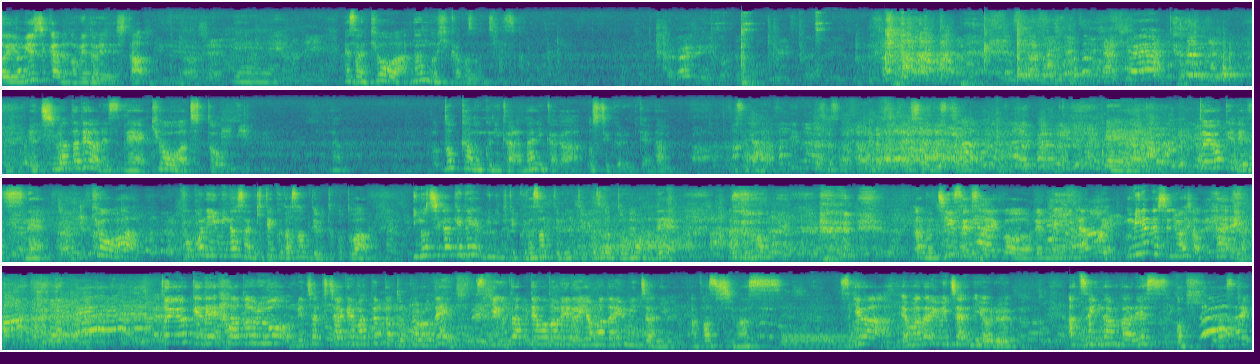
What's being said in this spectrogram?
というミュージカルのメドレーでした、えー、皆さん今日は何の日かご存知ですか？え巷ではですね今日はちょっとなどどっかの国から何かが落ちてくるみたいなですがそうそうお伝えしたんですけど、えーというわけでですね今日はここに皆さん来てくださってるってことは命がけで見に来てくださってるっていうことだと思うのであのあの人生最後でもいいなってみんなで死にましょう。はい。というわけでハードルをめちゃくちゃ上げまくったところで次歌って踊れる山田由美ちゃんにあパスします。次は山田由美ちゃんによる熱いナンバーです。お聴きください。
